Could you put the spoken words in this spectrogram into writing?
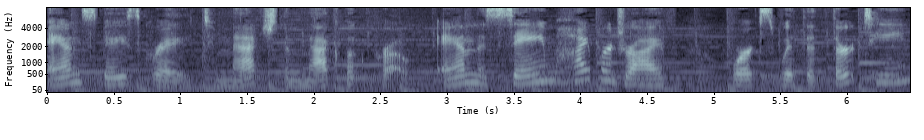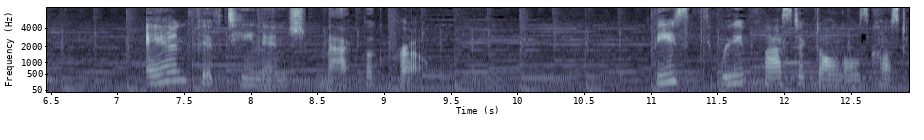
and space gray to match the MacBook Pro. And the same Hyperdrive works with the 13 and 15 inch MacBook Pro. These three plastic dongles cost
